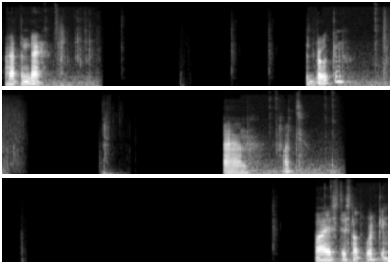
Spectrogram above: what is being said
What happened there? Is it broken? Um, what? Why is this not working?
